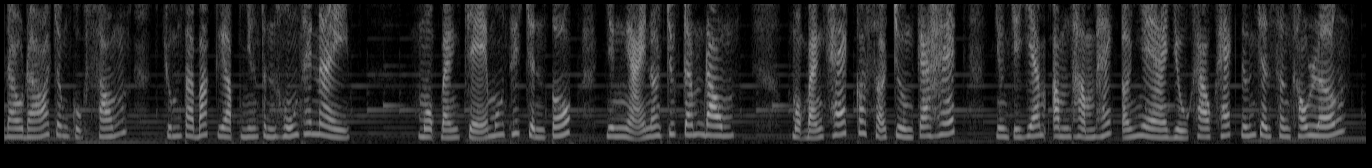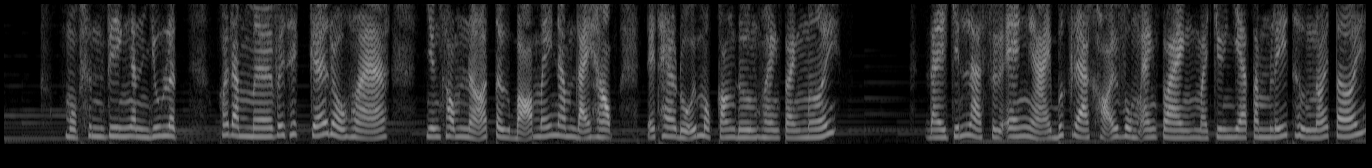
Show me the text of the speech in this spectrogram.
Đâu đó trong cuộc sống, chúng ta bắt gặp những tình huống thế này. Một bạn trẻ muốn thuyết trình tốt nhưng ngại nói trước đám đông – một bạn khác có sở trường ca hát nhưng chỉ dám âm thầm hát ở nhà dù khao khát đứng trên sân khấu lớn. Một sinh viên ngành du lịch có đam mê với thiết kế đồ họa nhưng không nỡ từ bỏ mấy năm đại học để theo đuổi một con đường hoàn toàn mới. Đây chính là sự e ngại bước ra khỏi vùng an toàn mà chuyên gia tâm lý thường nói tới.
